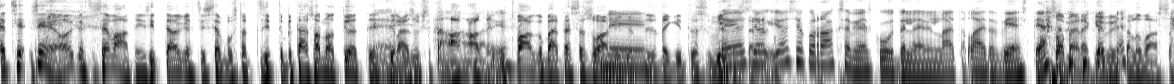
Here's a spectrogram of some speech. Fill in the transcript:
että se, se oikeasti se vaatii sitten oikeasti semmoista, että sitten pitää sanoa työtilaisuuksissa. Ei A- Anteeksi, nyt vaan kun mä tässä sua niin. Niin. Niin jotenkin tässä no, jos, jo- jos joku raksamies kuuntelee, niin laita, laita viestiä. Somenäkyvyyttä luvassa.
